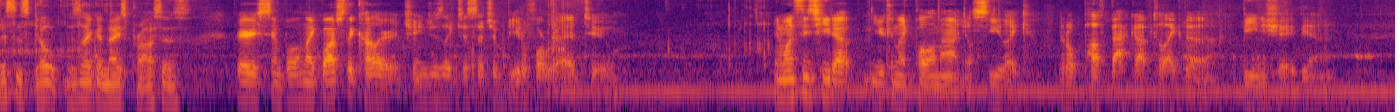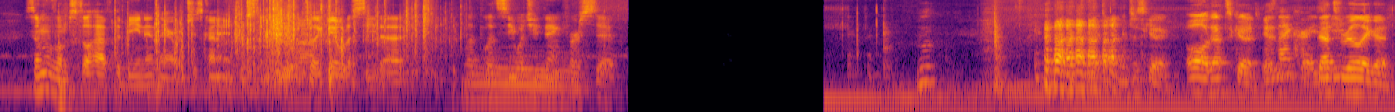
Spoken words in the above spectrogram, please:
This is dope. This is like a nice process. Very simple. And like watch the color, it changes like to such a beautiful red too. And once these heat up, you can like pull them out and you'll see like it'll puff back up to like the oh, bean shape, yeah. Some of them still have the bean in there, which is kind of interesting to like be able to see that. Let, let's see what you think first sip. I'm hmm. just kidding. Oh, that's good. Isn't that crazy? That's really good.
